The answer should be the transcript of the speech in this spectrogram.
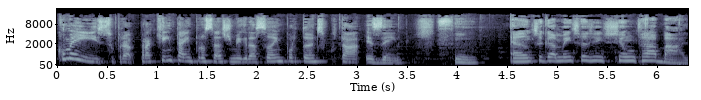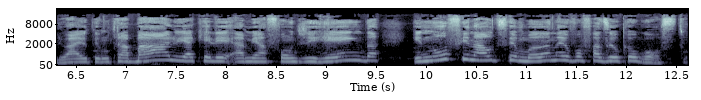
Como é isso? Para quem está em processo de migração, é importante escutar exemplos. Sim. É, antigamente a gente tinha um trabalho. Ah, eu tenho um trabalho e aquele a minha fonte de renda. E no final de semana eu vou fazer o que eu gosto.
